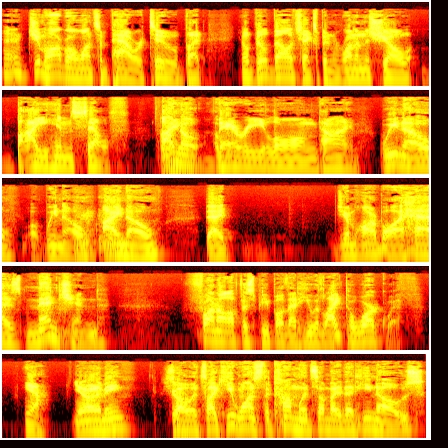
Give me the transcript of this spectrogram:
And Jim Harbaugh wants some power too, but you know Bill Belichick's been running the show by himself. I know very long time. We know, we know, I know that Jim Harbaugh has mentioned front office people that he would like to work with. Yeah, you know what I mean. Sure. So it's like he wants to come with somebody that he knows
